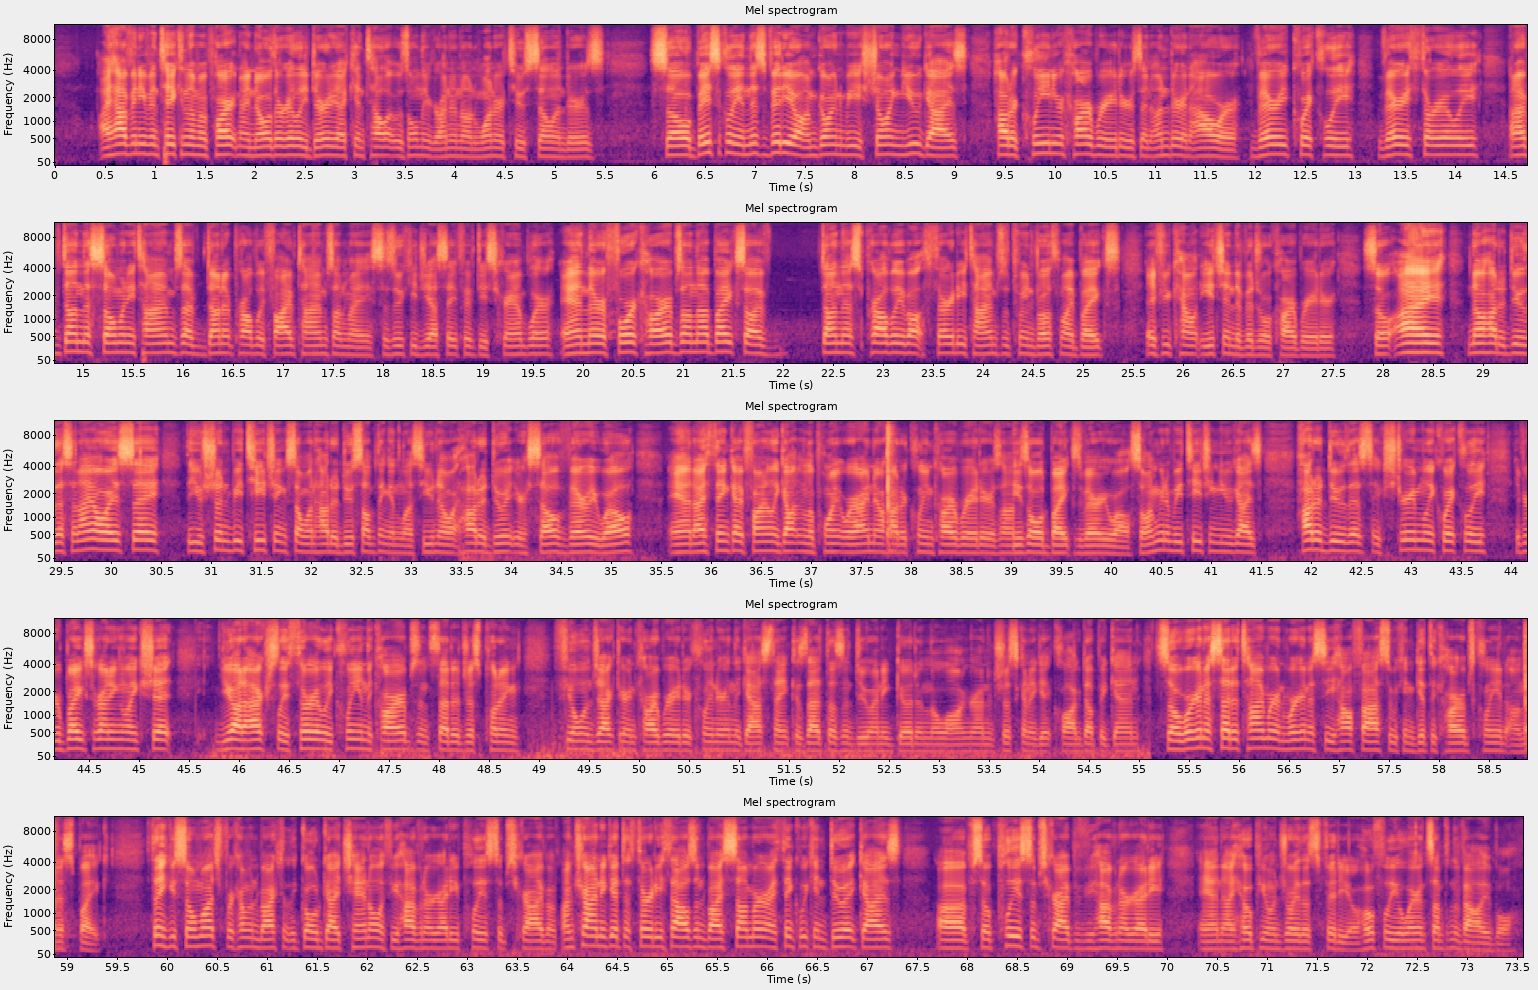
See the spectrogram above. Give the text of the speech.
I haven't even taken them apart and I know they're really dirty. I can tell it was only running on one or two cylinders. So basically in this video, I'm going to be showing you guys how to clean your carburetors in under an hour very quickly, very thoroughly. And I've done this so many times. I've done it probably five times on my Suzuki GS850 Scrambler. And there are four carbs on that bike, so I've done this probably about 30 times between both my bikes if you count each individual carburetor. So I know how to do this and I always say that you shouldn't be teaching someone how to do something unless you know how to do it yourself very well. And I think I've finally gotten to the point where I know how to clean carburetors on these old bikes very well. So I'm going to be teaching you guys how to do this extremely quickly. If your bike's running like shit, you got to actually thoroughly clean the carbs instead of just putting fuel injector and carburetor cleaner in the gas tank because that doesn't do any good in the long run. It's just going to get clogged up again. So we're going to set a timer and we're going to see how fast we can get the carbs cleaned on this bike. Thank you so much for coming back to the Gold Guy channel. If you haven't already, please subscribe. I'm trying to get to 30,000 by summer. I think we can do it, guys. Uh, so please subscribe if you haven't already, and I hope you enjoy this video. Hopefully you learned something valuable.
